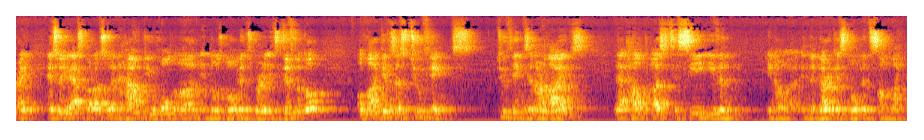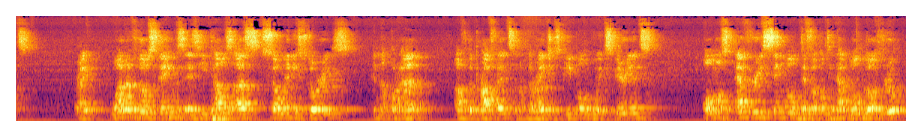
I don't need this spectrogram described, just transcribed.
Right? And so you ask about so then how do you hold on in those moments where it's difficult? Allah gives us two things. Two things in our lives that help us to see even you know, in the darkest moments, some light. Right? One of those things is he tells us so many stories in the Quran of the prophets and of the righteous people who experienced almost every single difficulty that we'll go through.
